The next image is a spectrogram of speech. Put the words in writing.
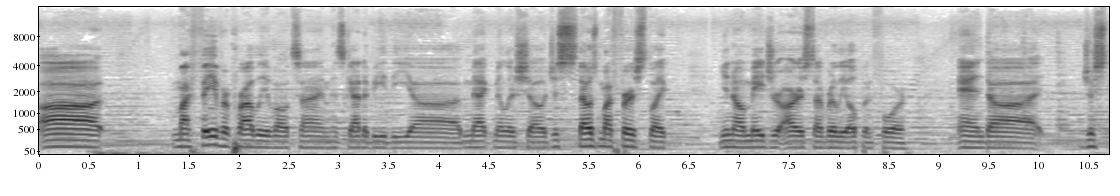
Uh, my favorite probably of all time has got to be the uh, Mac Miller show. Just that was my first like, you know, major artist I've really opened for, and uh, just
